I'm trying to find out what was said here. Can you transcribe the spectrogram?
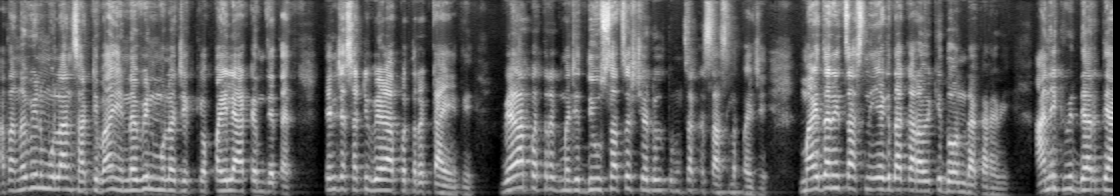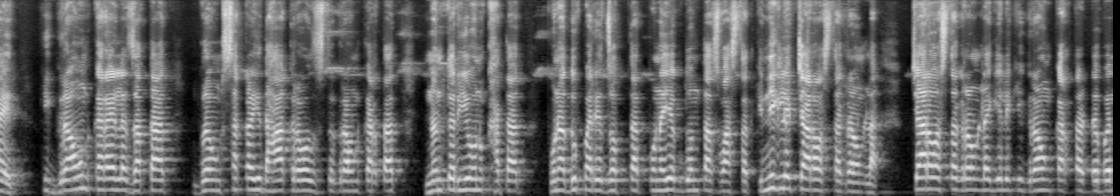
आता नवीन मुलांसाठी बा हे नवीन मुलं जे किंवा पहिले अटेम्प्ट देत आहेत त्यांच्यासाठी वेळापत्रक काय येते वेळापत्रक म्हणजे दिवसाचं शेड्यूल तुमचं कसं असलं पाहिजे? मैदानी चाचणी एकदा करावी की दोनदा करावी? अनेक विद्यार्थी आहेत की ग्राउंड करायला जातात ग्राउंड सकाळी दहा अकरा वाजता ग्राउंड करतात नंतर येऊन खातात पुन्हा दुपारी झोपतात पुन्हा एक दोन तास वाजतात की निघले चार वाजता ग्राउंडला चार वाजता ग्राउंडला गेले की ग्राउंड करतात डबल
